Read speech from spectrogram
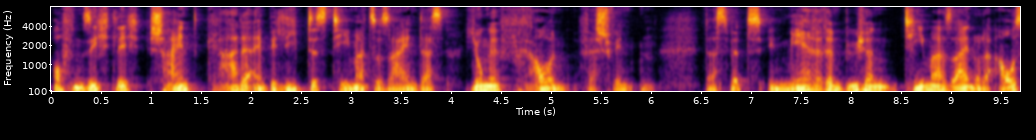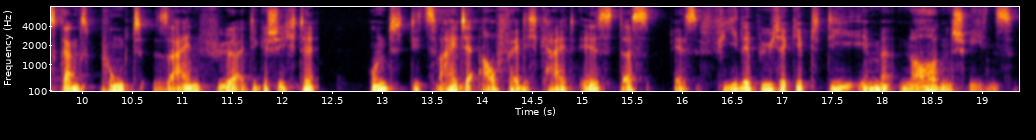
offensichtlich scheint gerade ein beliebtes Thema zu sein, dass junge Frauen verschwinden. Das wird in mehreren Büchern Thema sein oder Ausgangspunkt sein für die Geschichte. Und die zweite Auffälligkeit ist, dass es viele Bücher gibt, die im Norden Schwedens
